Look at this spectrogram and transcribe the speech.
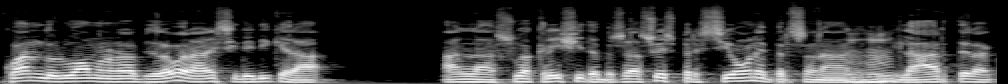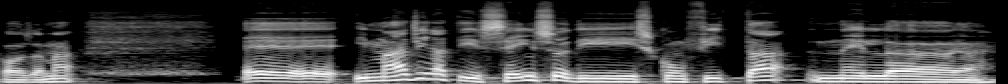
quando l'uomo non avrà più da lavorare si dedicherà alla sua crescita, alla sua espressione personale, mm-hmm. l'arte, la cosa, ma eh, immaginati il senso di sconfitta nel eh,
